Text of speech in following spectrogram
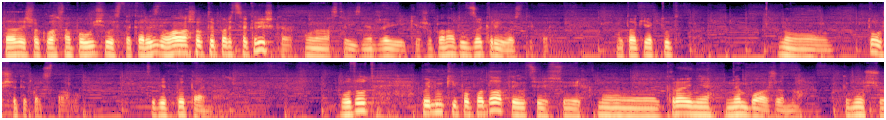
Та ти що класно вийшло така резина. Головне, щоб тепер ця кришка, вона у нас стоїть з нержавійки, щоб вона тут закрилась тепер. Отак як тут, ну, товще тепер стало. Це під питання. Отут пилюки попадати у ці ну, крайне не бажано. Тому що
